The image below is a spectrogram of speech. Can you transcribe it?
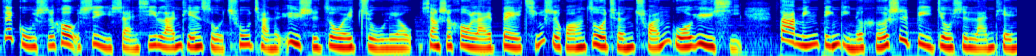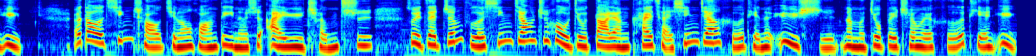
在古时候是以陕西蓝田所出产的玉石作为主流，像是后来被秦始皇做成传国玉玺、大名鼎鼎的和氏璧就是蓝田玉。而到了清朝，乾隆皇帝呢是爱玉成痴，所以在征服了新疆之后，就大量开采新疆和田的玉石，那么就被称为和田玉。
